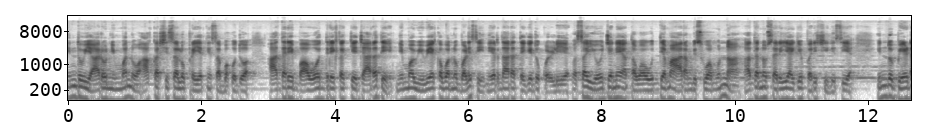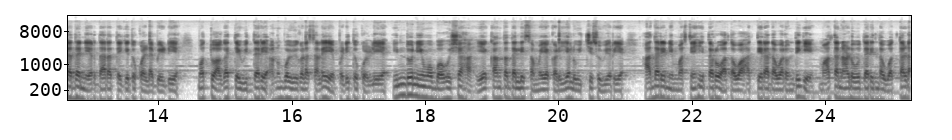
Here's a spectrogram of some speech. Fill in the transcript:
ಇಂದು ಯಾರು ನಿಮ್ಮನ್ನು ಆಕರ್ಷಿಸಲು ಪ್ರಯತ್ನಿಸಬಹುದು. ಆದರೆ ಭಾವೋದ್ರೇಕಕ್ಕೆ ಜಾರದೆ ನಿಮ್ಮ ವಿವೇಕವನ್ನು ಬಳಸಿ ನಿರ್ಧಾರ ತೆಗೆದುಕೊಳ್ಳಿ. ಹೊಸ ಯೋಜನೆ ಅಥವಾ ಉದ್ಯಮ ಆರಂಭಿಸುವ ಮುನ್ನ ಅದನ್ನು ಸರಿಯಾಗಿ ಪರಿಶೀಲಿಸಿ. ಇಂದು ಬೇಡದ ನಿರ್ಧಾರ ತೆಗೆದುಕೊಳ್ಳಬೇಡಿ ಮತ್ತು ಅಗತ್ಯವಿದ್ದರೆ ಅನುಭವಿಗಳ ಸಲಹೆ ಪಡೆದುಕೊಳ್ಳಿ. ಇಂದು ನೀವು ಬಹುಶಃ ಏಕಾಂತದಲ್ಲಿ ಸಮಯ ಕಳೆಯಲು ಇಚ್ಛಿಸುವಿರಿ. ಆದರೆ ನಿಮ್ಮ ಸ್ನೇಹಿತರು ಅಥವಾ ಹತ್ತಿರದವರೊಂದಿಗೆ ಮಾತನಾಡುವುದರಿಂದ ಒತ್ತಡ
